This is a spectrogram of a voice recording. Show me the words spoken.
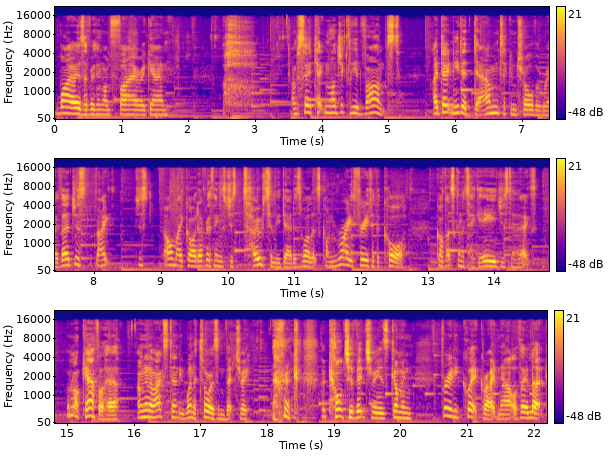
Why is everything on fire again? Oh, I'm so technologically advanced. I don't need a dam to control the river. Just like just, oh my god, everything's just totally dead as well. It's gone right through to the core. God, that's going to take ages to fix. I'm not careful here. I'm going to accidentally win a tourism victory. a culture victory is coming pretty quick right now, although look,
